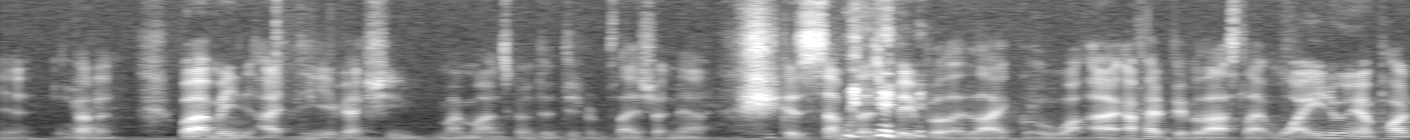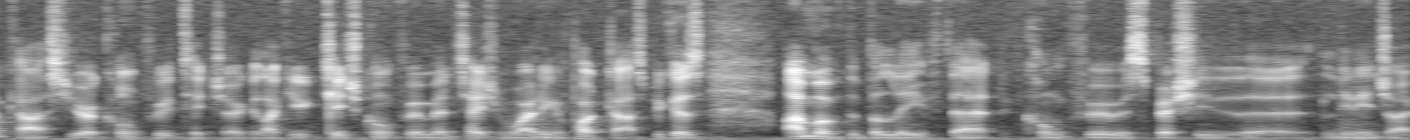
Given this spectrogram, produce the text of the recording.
Yeah, you got know. it. Well, I mean, I think you've actually, my mind's gone to a different place right now. Because sometimes people are like, wh- I've had people ask, like, why are you doing a podcast? You're a Kung Fu teacher. Like, you teach Kung Fu and meditation. Why are you doing a podcast? Because I'm of the belief that Kung Fu, especially the lineage I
